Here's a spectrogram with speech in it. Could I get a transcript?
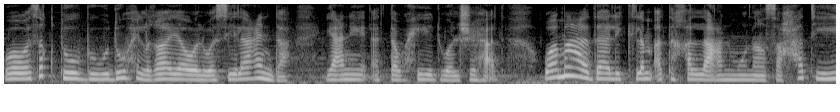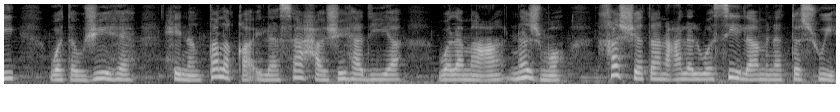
ووثقت بوضوح الغاية والوسيلة عنده يعني التوحيد والجهاد. ومع ذلك لم أتخلى عن مناصحته وتوجيهه حين انطلق إلى ساحة جهادية ولمع نجمه خشية على الوسيلة من التشويه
